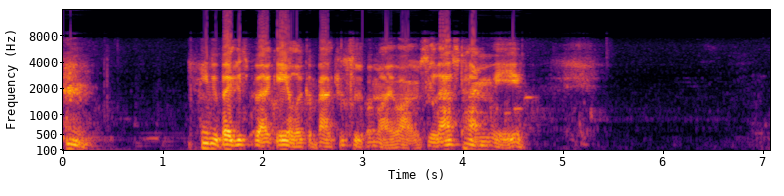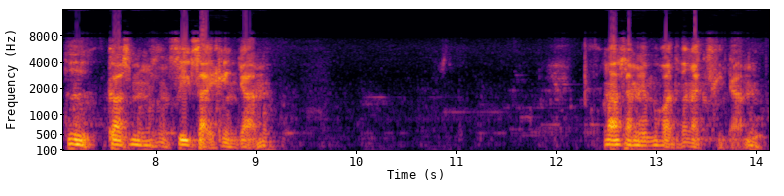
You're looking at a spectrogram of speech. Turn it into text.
Hmm. hey everybody, it's back here, welcome back to Super Mario Odyssey. Last time we got some some free cycling jam. Last time we move on to the next jam.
